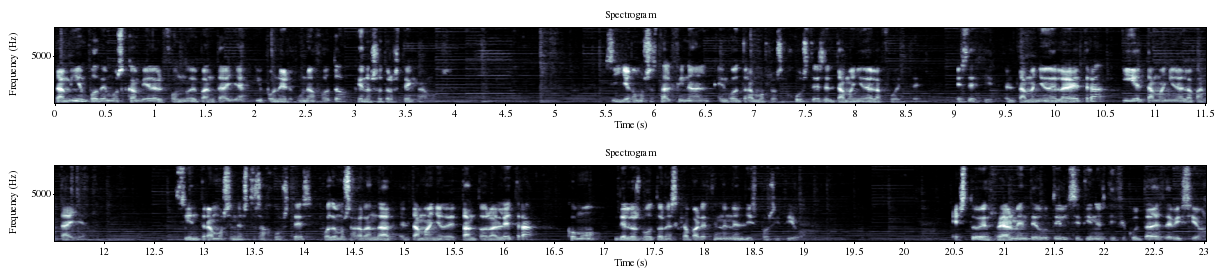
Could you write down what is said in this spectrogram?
También podemos cambiar el fondo de pantalla y poner una foto que nosotros tengamos. Si llegamos hasta el final, encontramos los ajustes del tamaño de la fuente, es decir, el tamaño de la letra y el tamaño de la pantalla. Si entramos en estos ajustes, podemos agrandar el tamaño de tanto la letra como de los botones que aparecen en el dispositivo. Esto es realmente útil si tienes dificultades de visión.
